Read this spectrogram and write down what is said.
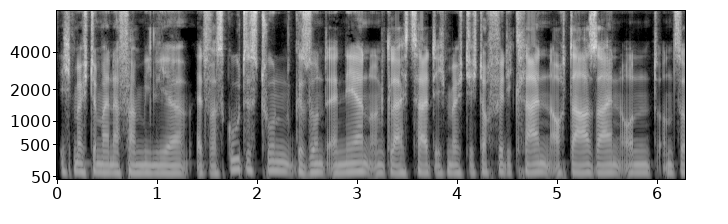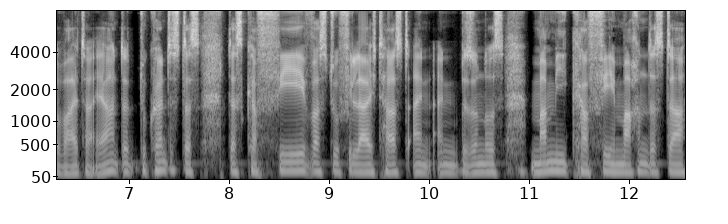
ich möchte meiner Familie etwas Gutes tun, gesund ernähren und gleichzeitig möchte ich doch für die Kleinen auch da sein und, und so weiter. Ja, du könntest das, das Café, was du vielleicht hast, ein, ein besonderes Mami-Café machen, dass da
